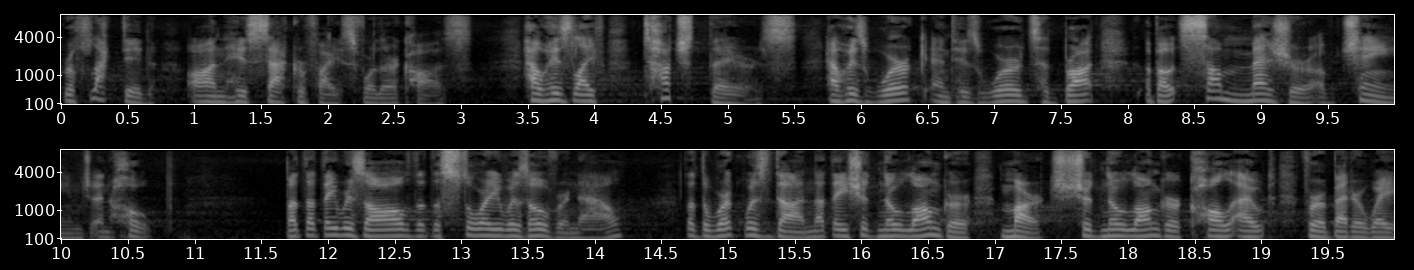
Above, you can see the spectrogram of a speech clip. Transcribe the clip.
reflected on his sacrifice for their cause, how his life touched theirs, how his work and his words had brought about some measure of change and hope, but that they resolved that the story was over now, that the work was done, that they should no longer march, should no longer call out for a better way,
